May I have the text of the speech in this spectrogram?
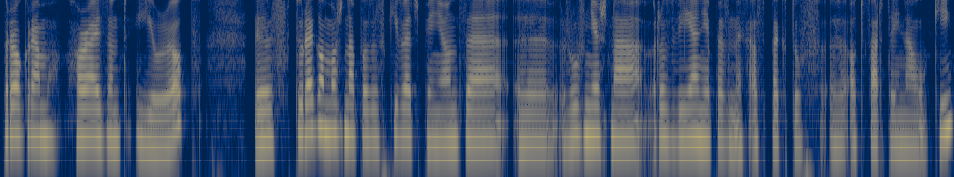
program Horizon Europe, Y, z którego można pozyskiwać pieniądze y, również na rozwijanie pewnych aspektów y, otwartej nauki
